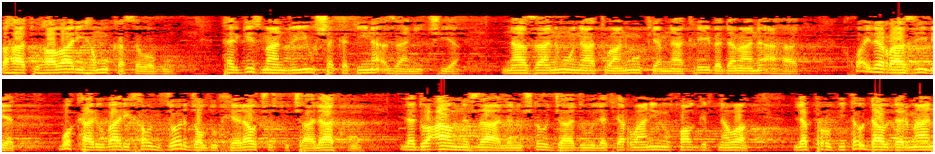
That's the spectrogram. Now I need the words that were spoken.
بە هات و هاواری هەموو کەسەوە بوو هەرگیز ماندوویی و شەکەتی نەئەزانی چییە نازانم و ناتوانم و پێم ناکرێی بە دەما نەئەهات خوای لێ ڕازی بێت بۆ کاروباری خەڵک زۆر جەڵد و خێرا و چوست و چالاک بوو لە دوعا و نزا لە نوشتە و جادوو لە تێڕوانین و فاڵگرتنەوە لە پڕوپیتە و داو دەرمان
